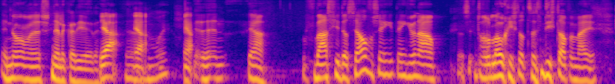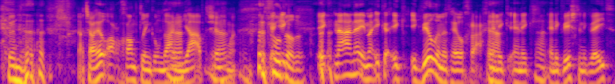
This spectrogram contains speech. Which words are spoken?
Enorme snelle carrière. Ja, Ja, mooi. Ja. En, ja, verbaas je dat zelf of denk je, denk je van nou, Het is wel logisch dat ze die stappen mij kunnen. Nou, het zou heel arrogant klinken om daar Ja. een ja op te zeggen, maar Het voelt wel zo. ik, nou nee, maar ik, ik, ik wilde het heel graag. En, ik, en, ik, en ik wist en ik weet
